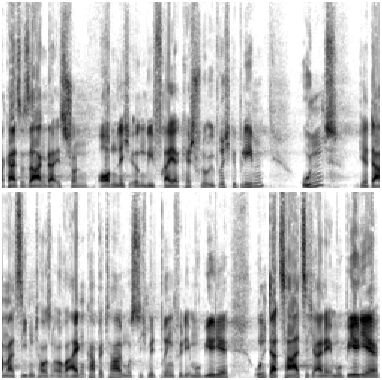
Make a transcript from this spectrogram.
Man kann so sagen, da ist schon ordentlich irgendwie freier Cashflow übrig geblieben. Und hat damals 7000 Euro Eigenkapital, musste ich mitbringen für die Immobilie. Und da zahlt sich eine Immobilie,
